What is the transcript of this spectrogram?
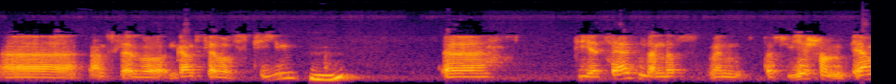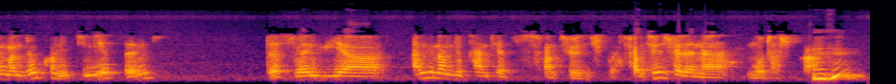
äh, ganz clever, ein ganz cleveres Team. Mhm. Äh, die erzählten dann, dass wenn, dass wir schon irgendwann so konditioniert sind, dass wenn wir, angenommen, du kannst jetzt Französisch, Französisch wäre deine Muttersprache mhm.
